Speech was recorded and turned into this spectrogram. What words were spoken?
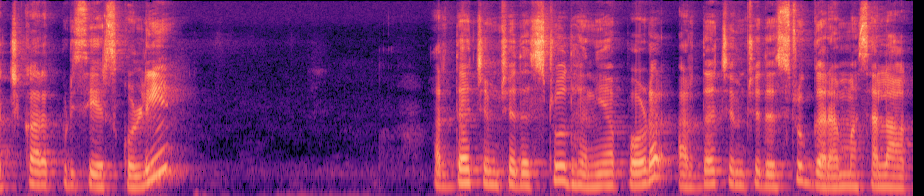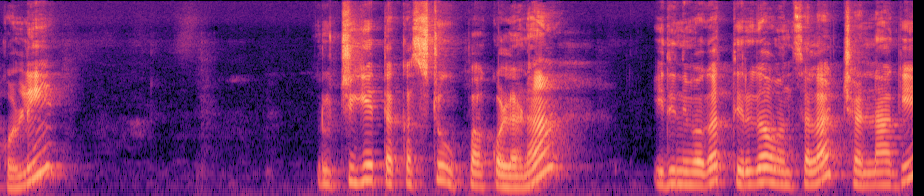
ಅಚ್ಚಕಾರದ ಪುಡಿ ಸೇರಿಸ್ಕೊಳ್ಳಿ. ಅರ್ಧ ಚಮಚದಷ್ಟು ಧನಿಯಾ ಪೌಡರ್, ಅರ್ಧ ಚಮಚದಷ್ಟು ಗರಂ ಮಸಾಲ ಹಾಕ್ಕೊಳ್ಳಿ ರುಚಿಗೆ ತಕ್ಕಷ್ಟು ಉಪ್ಪು ಹಾಕ್ಕೊಳ್ಳೋಣ ಇದನ್ನಿವಾಗ ತಿರ್ಗಾ ಒಂದು ಸಲ ಚೆನ್ನಾಗಿ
